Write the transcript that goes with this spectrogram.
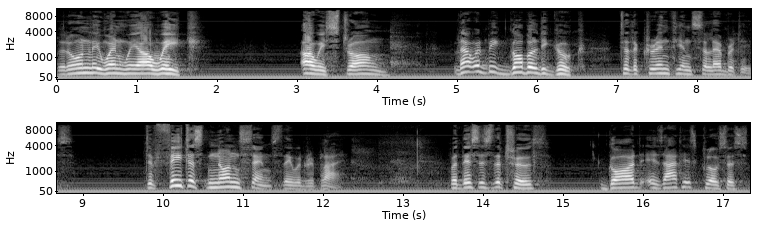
that only when we are weak are we strong. That would be gobbledygook to the Corinthian celebrities. Defeatist nonsense, they would reply. But this is the truth. God is at his closest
